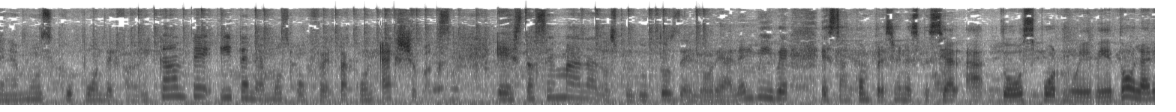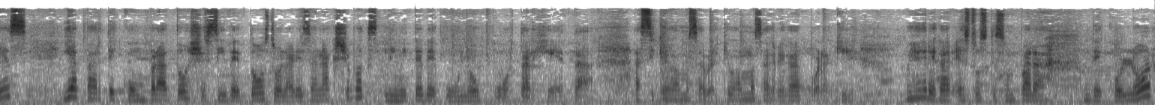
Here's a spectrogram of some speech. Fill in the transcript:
tenemos cupón de fabricante y tenemos oferta con Extra Bucks. Esta semana los productos de L'Oreal El Vive están con precio en especial a 2 por 9 dólares y aparte compra 2 recibe 2 dólares en Extra límite de 1 por tarjeta. Así que vamos a ver qué vamos a agregar por aquí. Voy a agregar estos que son para de color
